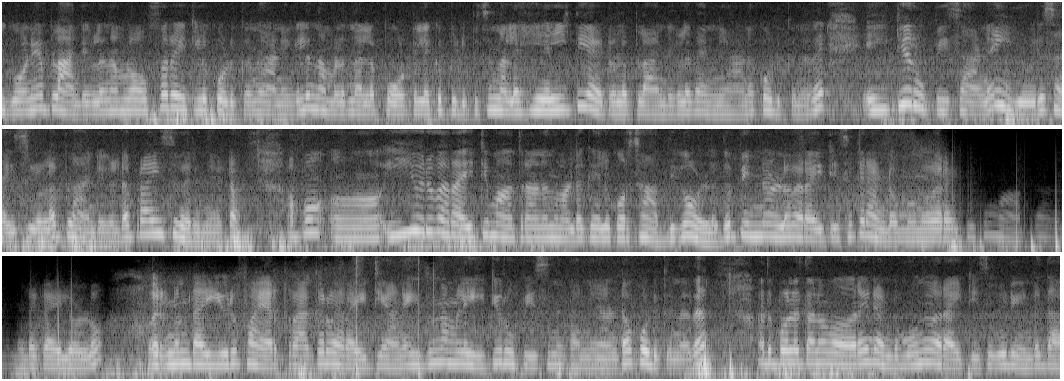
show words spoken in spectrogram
ബിഗോണിയ പ്ലാന്റുകൾ നമ്മൾ ഓഫർ റേറ്റിൽ കൊടുക്കുന്നതാണെങ്കിൽ നമ്മൾ നല്ല പോട്ടിലൊക്കെ പിടിപ്പിച്ച് നല്ല ഹെൽത്തി ആയിട്ടുള്ള പ്ലാന്റുകൾ തന്നെയാണ് കൊടുക്കുന്നത്. എയ്റ്റി റുപ്പീസാണ് ഈ ഒരു സൈസിലുള്ള പ്ലാന്റുകളുടെ പ്രൈസ് വരുന്നത് കേട്ടോ. അപ്പോൾ ഈ ഒരു വെറൈറ്റി മാത്രമാണ് നമ്മളുടെ കയ്യിൽ കുറച്ച് അധികം ഉള്ളത്. പിന്നെയുള്ള വെറൈറ്റീസൊക്കെ രണ്ടോ മൂന്നോ വെറൈറ്റീസ് നമ്മുടെ കയ്യിലുള്ളൂ. ഒരെണ്ണം ഈ ഒരു ഫയർ ക്രാക്കർ വെറൈറ്റിയാണ് ഇത് നമ്മൾ എയ്റ്റി റുപ്പീസിന് തന്നെയാണ് കേട്ടോ കൊടുക്കുന്നത്. അതുപോലെ തന്നെ വേറെ രണ്ട് മൂന്ന് വെറൈറ്റീസ് കൂടിയുണ്ട് ദാ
